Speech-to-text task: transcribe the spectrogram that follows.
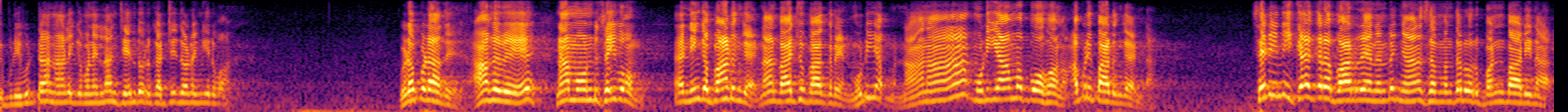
இப்படி விட்டால் நாளைக்கு அவனெல்லாம் சேர்ந்து ஒரு கட்சி தொடங்கிடுவான் விடப்படாது. ஆகவே நாம் ஒன்று செய்வோம். நீங்கள் பாடுங்க. நான் வாட்சி பார்க்குறேன். முடிய நானா முடியாமல் போகணும். அப்படி பாடுங்கண்டான் சரி நீ கேட்குற பாடுறேன் என்று ஞானசம்பந்தர் ஒரு பண்பாடினார்.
